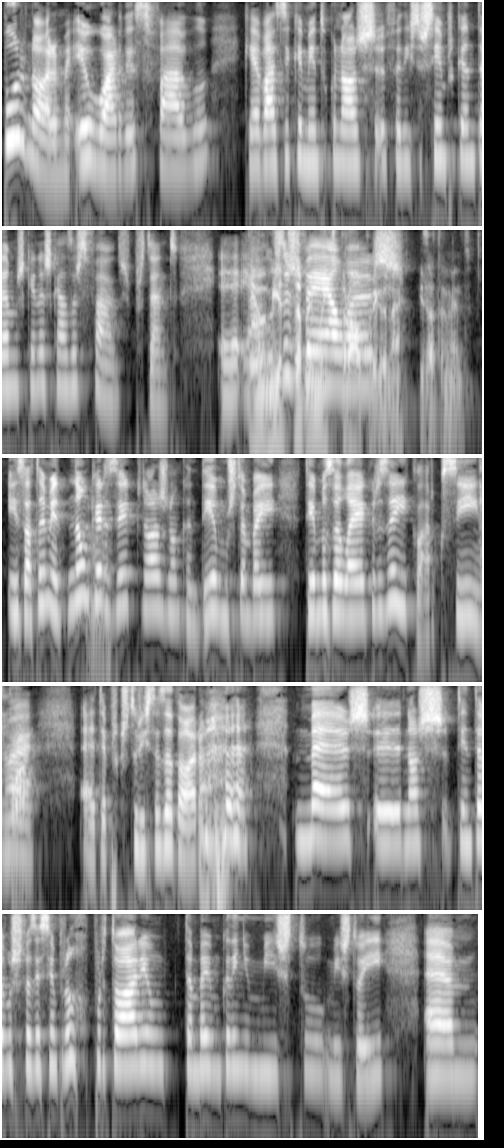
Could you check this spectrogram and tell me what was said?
por norma, eu guardo esse fado, que é basicamente o que nós fadistas sempre cantamos, que é nas casas de fados. Portanto, é, é Tem a um ambiente também muito velas. próprio, não é? Exatamente. Exatamente, não quer dizer que nós não cantemos também temas alegres aí, claro que sim, não Claro. é? Até porque os turistas adoram. Mas eh, nós tentamos fazer sempre um repertório um- também um bocadinho misto, misto aí, ahm,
